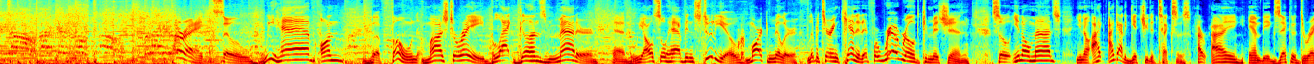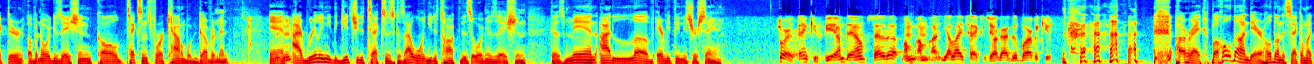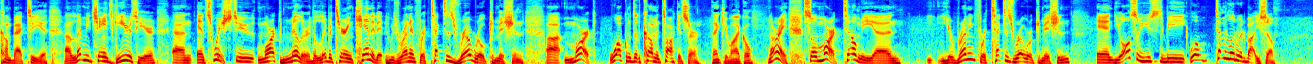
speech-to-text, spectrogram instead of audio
All right, so we have on the phone Maj Toure, Black Guns Matter. And we also have in studio Mark Miller, Libertarian candidate for Railroad Commission. So, you know, Maj, you know, I, I got to get you to Texas. I, I am the executive director of an organization called Texans for Accountable Government. And mm-hmm. I really need to get you to Texas because I want you to talk to this organization because, man, I love everything that you're saying. Sure, thank you. Yeah, I'm down. Set it up. I'm, I'm, I, y'all like Texas. Y'all got good barbecue. All right, but hold on there. Hold on a sec. I'm going to come back to you. Uh, let me change gears here and, and switch to Mark Miller, the Libertarian candidate who's running for Texas Railroad Commission. Uh, Mark, welcome to the Come and Talk It, sir. Thank you, Michael. All right. So, Mark, tell me, uh, you're running for Texas Railroad Commission, and you also used to be. Well, tell me a little bit about yourself.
